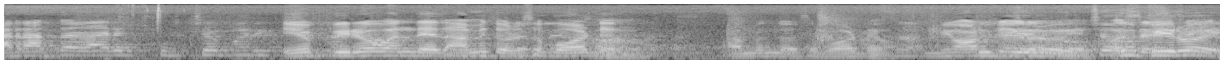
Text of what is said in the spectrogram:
अरे आता डायरेक्ट पुढच्या परीक्षा हे पिरो बंद आहेत. आम्ही थोडंसं बॉट आहे. आपण थोडंसं बॉट आहे. मी पिरो आहे तू पिरो आहे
